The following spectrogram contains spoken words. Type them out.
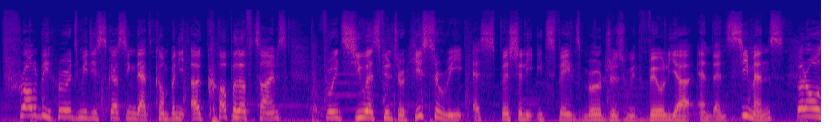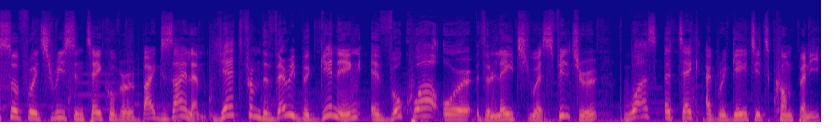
probably heard me discussing that company a couple of times for its US filter history, especially its failed mergers with Veolia and then Siemens, but also for its recent takeover by Xylem. Yet from the very beginning, Evoqua, or the late US filter, a tech aggregated company.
